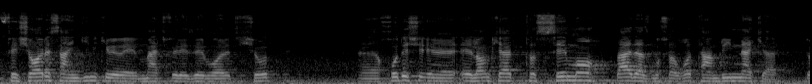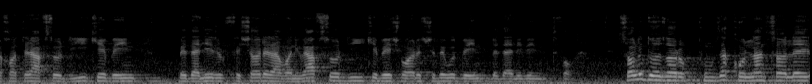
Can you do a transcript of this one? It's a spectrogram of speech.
فشار سنگینی که به مت فرزر وارد شد خودش اعلام کرد تا سه ماه بعد از مسابقات تمرین نکرد. به خاطر افسردگی که به این به دلیل فشار روانی و افسردگی که بهش وارد شده بود به, این به دلیل این اتفاق. سال 2015 کلا سال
